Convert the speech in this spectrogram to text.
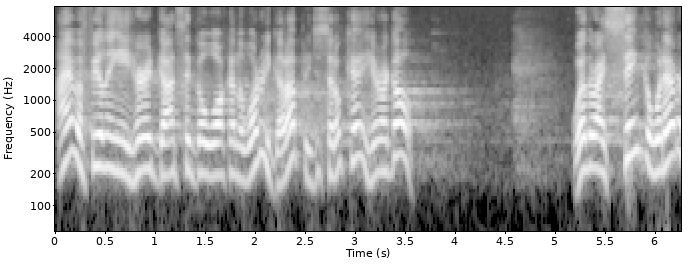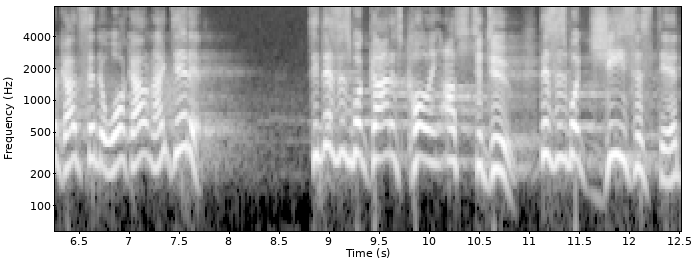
I have a feeling he heard God said, Go walk on the water. He got up and he just said, Okay, here I go. Whether I sink or whatever, God said to walk out, and I did it. See, this is what God is calling us to do. This is what Jesus did,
